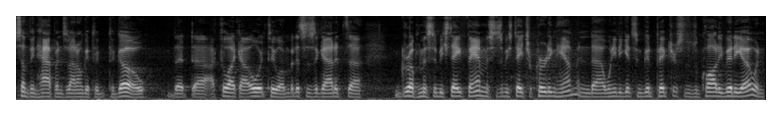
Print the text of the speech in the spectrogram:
something happens and I don't get to, to go. That uh, I feel like I owe it to them. But this is a guy that uh, grew up Mississippi State fan. Mississippi State's recruiting him, and uh, we need to get some good pictures, and some quality video, and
